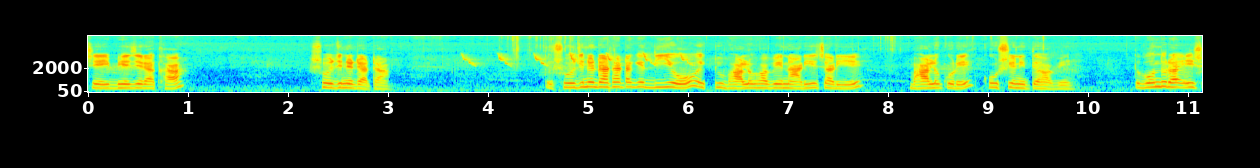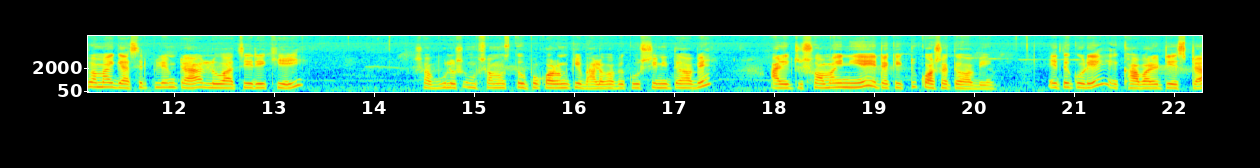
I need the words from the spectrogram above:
সেই ভেজে রাখা সজনে ডাঁটা। তো সজনে ডাঁটাটাকে দিয়েও একটু ভালোভাবে নাড়িয়ে চাড়িয়ে ভালো করে কষিয়ে নিতে হবে। তো বন্ধুরা, এই সময় গ্যাসের ফ্লেমটা লো আঁচে রেখেই সবগুলো সমস্ত উপকরণকে ভালোভাবে কষিয়ে নিতে হবে আর একটু সময় নিয়ে এটাকে একটু কষাতে হবে। এতে করে খাবারের টেস্টটা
